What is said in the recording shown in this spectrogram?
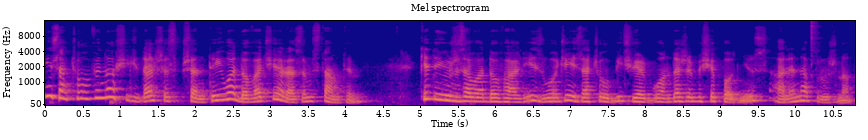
i zaczął wynosić dalsze sprzęty i ładować je razem z tamtym. Kiedy już załadowali, złodziej zaczął bić wielbłąda, żeby się podniósł, ale na próżno.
